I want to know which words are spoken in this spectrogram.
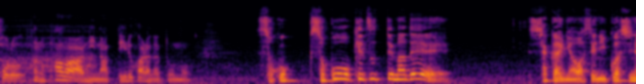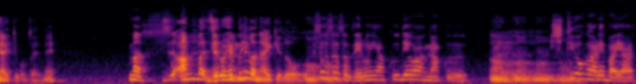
ころそのパワーになっているからだと思う。そこそこを削ってまで社会に合わせに行くはしないってことだよね。まあぜあんまりゼロ百ではないけど、んん。そうそうそう0100ではなくあうんうんうんうん。の必要があればや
